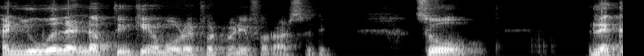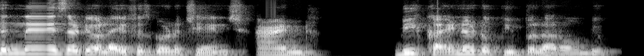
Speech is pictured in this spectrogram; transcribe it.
And you will end up thinking about it for 24 hours a day. So recognize that your life is going to change and be kinder to people around you,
